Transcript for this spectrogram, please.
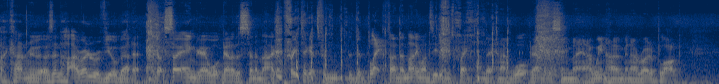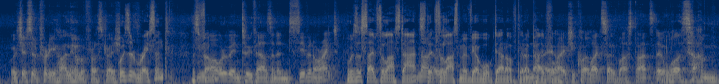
I can't remember. It was in. I wrote a review about it. I got so angry. I walked out of the cinema. I got free tickets from the, the Black Thunder, 91 ZM's Black Thunder, and I walked out of the cinema and I went home and I wrote a blog, which is a pretty high level of frustration. Was it recent? This No, it would have been 2007 or 8. Was it Save the Last Dance? No, That's the last movie I walked out of that I no, paid for. I actually quite liked Save the Last Dance. It was um,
